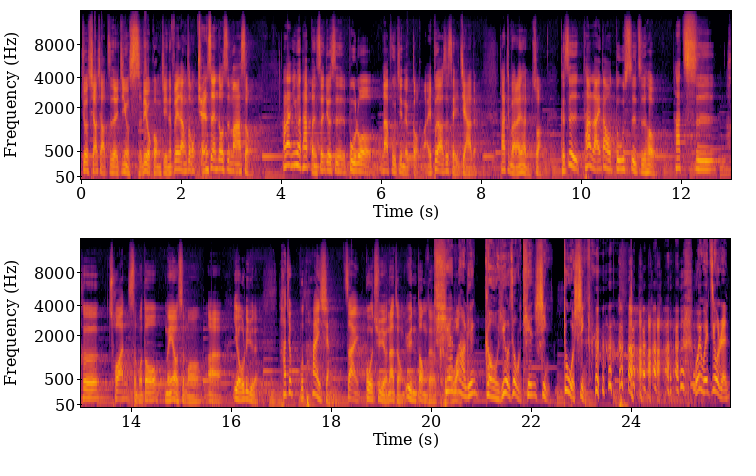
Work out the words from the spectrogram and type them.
就小小只的，已经有十六公斤了，非常重，全身都是 muscle。那因为它本身就是部落那附近的狗嘛，也不知道是谁家的，它本来就很壮。可是它来到都市之后，它吃喝穿什么都没有什么呃忧虑了。他就不太想在过去有那种运动的天哪，连狗也有这种天性惰性，我以为只有人，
